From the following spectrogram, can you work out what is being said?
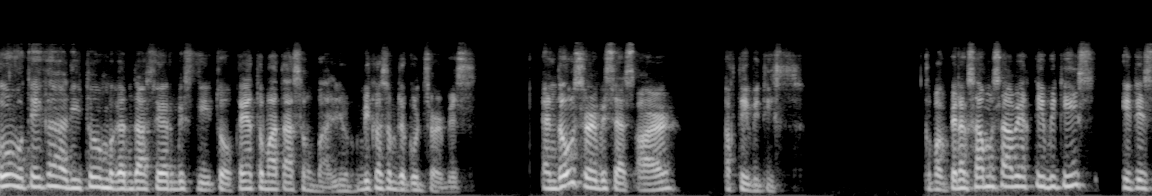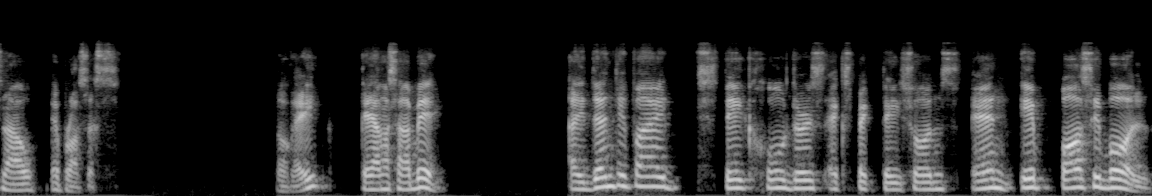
Oh, teka, dito maganda service dito. Kaya tumataas ang value because of the good service. And those services are activities. Kapag pinagsama-sama activities, it is now a process. Okay? Kaya nga sabi, identified stakeholders' expectations and if possible,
